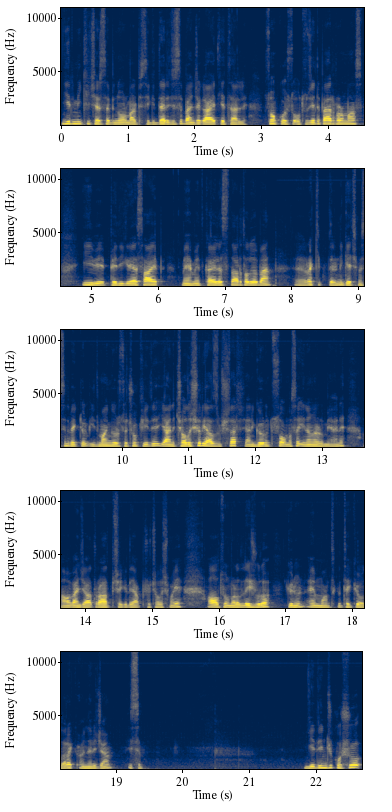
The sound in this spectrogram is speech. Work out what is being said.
22 içerisinde bir normal pistteki derecesi bence gayet yeterli. Son koşuda 37 performans. iyi bir pedigreye sahip. Mehmet Kaya ile start alıyor. Ben e, rakiplerini geçmesini bekliyorum. İdman görürse çok iyiydi. Yani çalışır yazmışlar. Yani görüntüsü olmasa inanırım yani. Ama bence rahat, rahat bir şekilde yapmış o çalışmayı. 6 numaralı Lejuro günün en mantıklı teki olarak önereceğim isim. 7. koşu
